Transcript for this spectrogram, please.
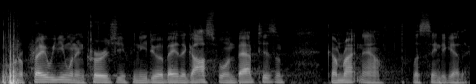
we want to pray with you and encourage you. If you need to obey the gospel and baptism, come right now. Let's sing together.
